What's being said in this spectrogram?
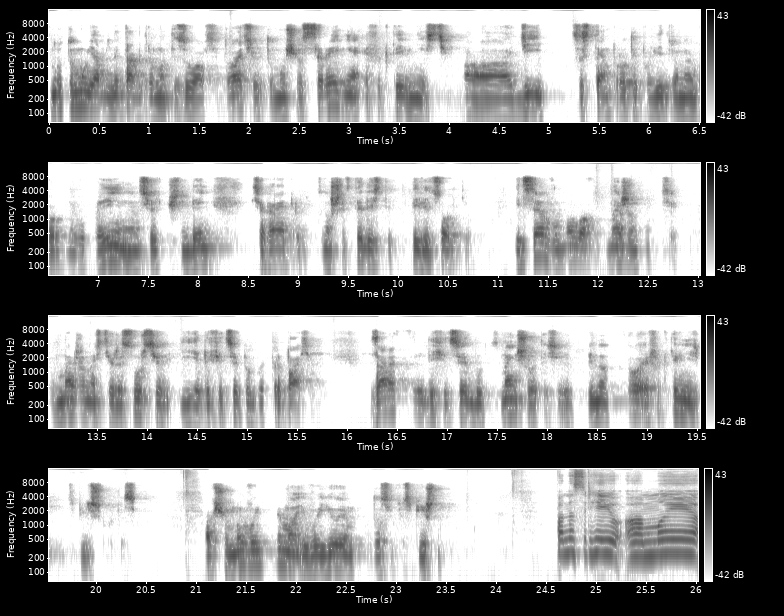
Ну тому я б не так драматизував ситуацію, тому що середня ефективність е, дій систем протиповітряної оборони в Україні на сьогоднішній день сягає приблизно 65%. І це в умовах обмеженості, обмеженості ресурсів і дефіциту боєприпасів. Зараз цей дефіцит буде зменшуватися, відповідно до цього ефективність буде збільшуватися. Так що ми воюємо і воюємо досить успішно. Пане Сергію, е, ми е,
